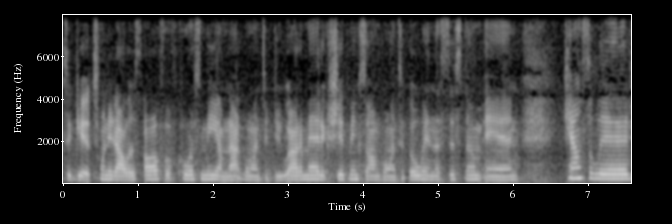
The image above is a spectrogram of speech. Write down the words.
to get $20 off. Of course, me, I'm not going to do automatic shipping, so I'm going to go in the system and cancel it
